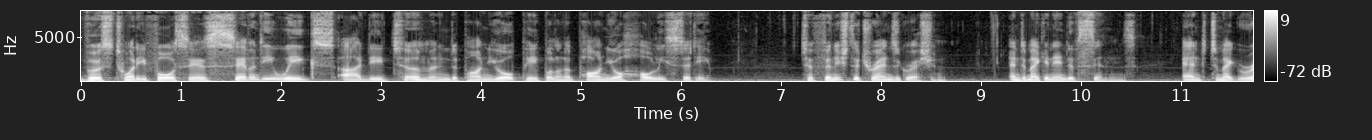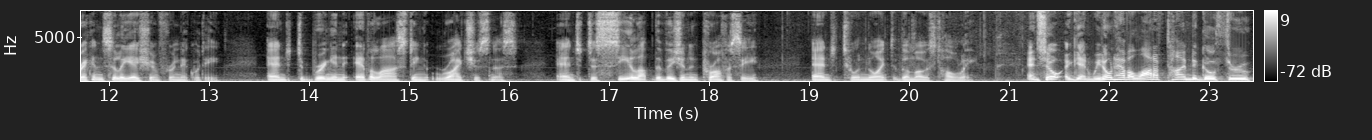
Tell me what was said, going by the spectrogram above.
Verse 24 says, 70 weeks are determined upon your people and upon your holy city to finish the transgression and to make an end of sins and to make reconciliation for iniquity and to bring in everlasting righteousness, and to seal up the vision and prophecy, and to anoint the most holy. And so, again, we don't have a lot of time to go through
